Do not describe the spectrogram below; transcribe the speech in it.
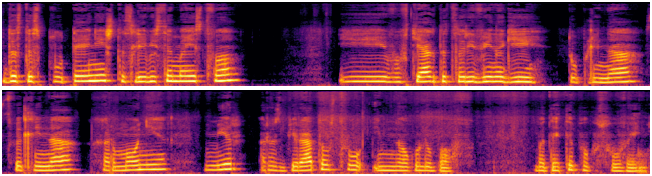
да сте сплотени, щастливи семейства и в тях да цари винаги топлина, светлина, хармония, мир, разбирателство и много любов. Бъдете благословени!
